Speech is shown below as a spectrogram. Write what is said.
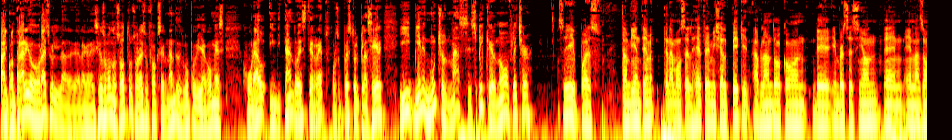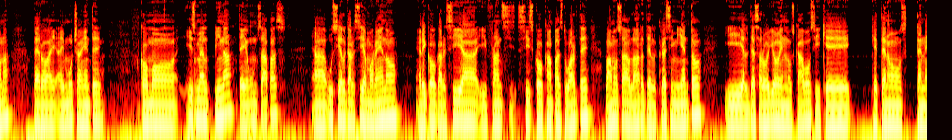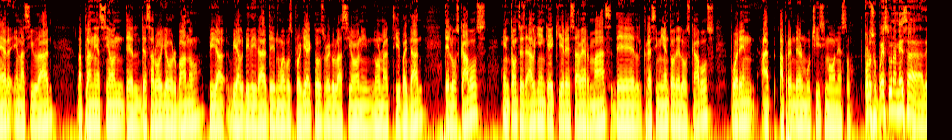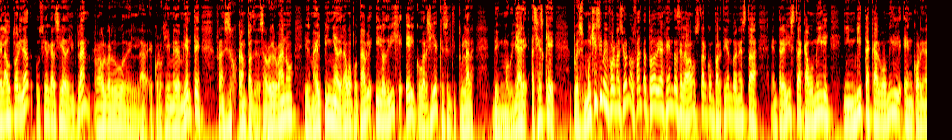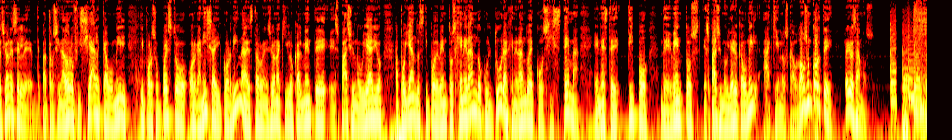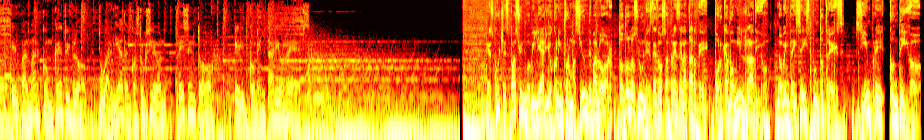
Al contrario, Horacio, el, el, agradecido somos nosotros, Horacio Fox Hernández del Grupo Villagómez Jurado, invitando a este REPS, por supuesto, el placer. Y vienen muchos más speaker, ¿no, Fletcher? Sí, pues también te, tenemos el jefe Michelle Pickett hablando con de inversión en, en la zona, pero hay, hay, mucha gente como Ismael Pina de UMSAPAS, uh, Uciel García Moreno, Erico García y Francisco Campas Duarte. Vamos a hablar del crecimiento y el desarrollo en los cabos y que, que tenemos que tener en la ciudad, la planeación del desarrollo urbano, via, viabilidad de nuevos proyectos, regulación y normatividad de los cabos. Entonces, alguien que quiere saber más del crecimiento de los cabos, pueden ap aprender muchísimo en esto. Por supuesto, una mesa de la autoridad, Uciel García del Implan, Raúl Verdugo de la Ecología y Medio Ambiente, Francisco Campas de Desarrollo Urbano, Ismael Piña del Agua Potable y lo dirige Érico García, que es el titular de Inmobiliaria. Así es que, pues muchísima información, nos falta todavía agenda, se la vamos a estar compartiendo en esta entrevista. Cabo Mil invita a Cabo Mil en coordinación, es el eh, patrocinador oficial Cabo Mil y por supuesto organiza y coordina esta organización aquí localmente, Espacio Inmobiliario, apoyando este tipo de eventos, generando cultura generando ecosistema en este tipo de eventos, Espacio Inmobiliario Cabo Mil, aquí en Los Cabos. Vamos a un corte, regresamos. El Palmar Concreto y Blog, tu aliado en construcción, presentó el comentario Reps. Escucha Espacio Inmobiliario con información de valor todos los lunes de 2 a 3 de la tarde por Cabo Mil Radio 96.3. Siempre contigo.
